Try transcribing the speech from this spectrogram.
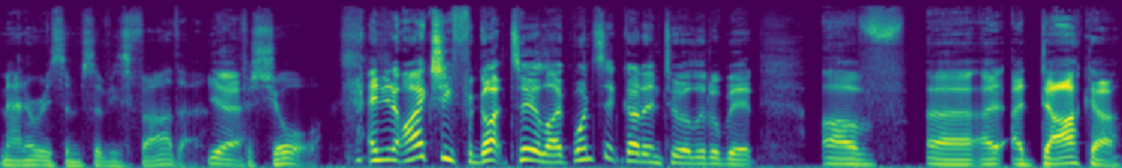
mannerisms of his father. Yeah. for sure. And you know, I actually forgot too. Like once it got into a little bit of uh, a, a darker,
